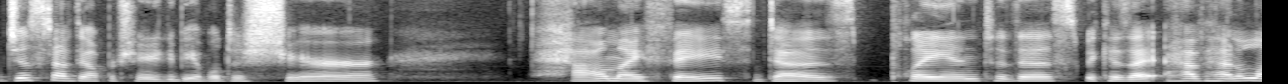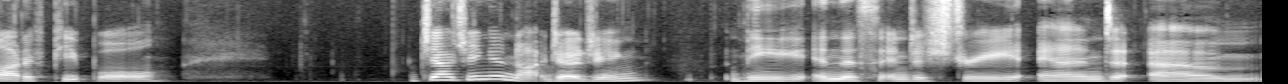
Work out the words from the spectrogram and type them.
just have the opportunity to be able to share how my faith does play into this because I have had a lot of people judging and not judging me in this industry and um,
